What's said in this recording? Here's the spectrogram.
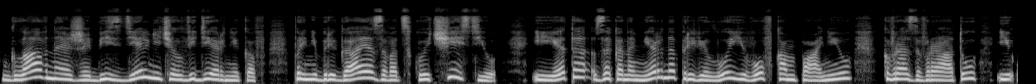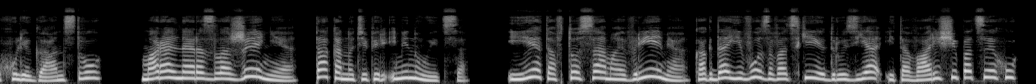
Главное же, бездельничал Ведерников, пренебрегая заводской честью, и это закономерно привело его в компанию к разврату и хулиганству. Моральное разложение, так оно теперь именуется. И это в то самое время, когда его заводские друзья и товарищи по цеху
